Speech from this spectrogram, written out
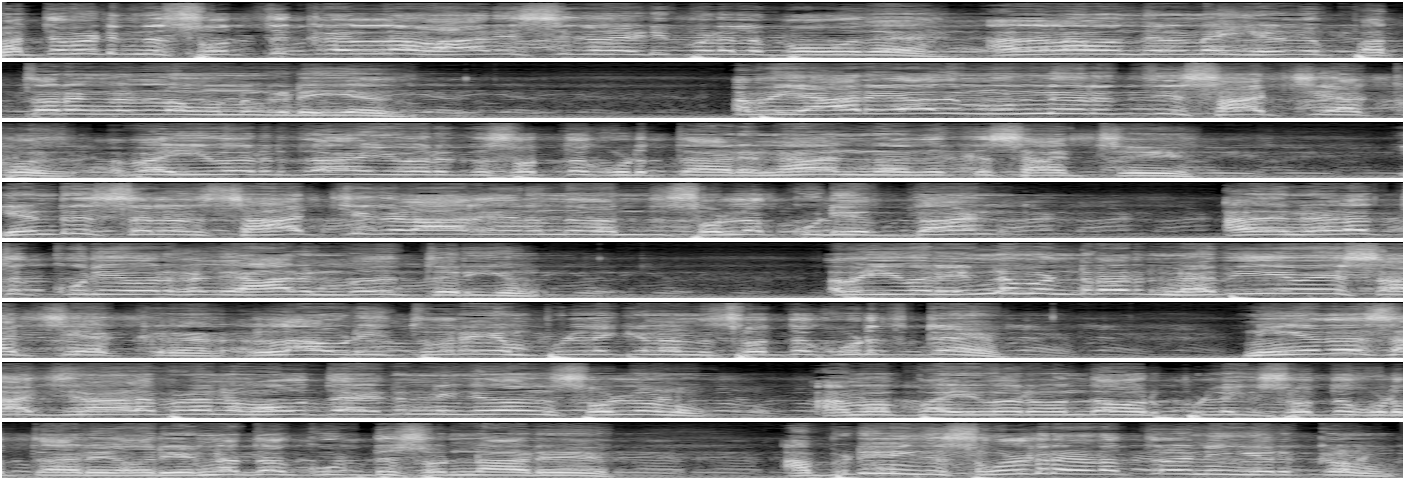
மற்றபடி இந்த சொத்துக்கள்லாம் வாரிசுகள் அடிப்படையில் போகுது. அதெல்லாம் வந்து என்னன்னா எழு பத்திரங்கள்லாம் ஒன்றும் கிடையாது. அப்போ யாரையாவது முன்னிறுத்தி சாட்சியாக்குவது. அப்போ இவர் தான் இவருக்கு சொத்தை கொடுத்தாரு நான் அதுக்கு சாட்சி. என்று சிலர் சாட்சிகளாக இருந்து வந்து சொல்லக்கூடியது தான் அதை நிலத்துக்குரியவர்கள் யார் என்பது தெரியும். அப்போ இவர் என்ன பண்ணுறார் நபியவே சாட்சியாக்குறார். அல்லாவுடைய துறை என் பிள்ளைக்கு நான் அந்த சொத்தை கொடுத்துட்டேன். நீங்க தான் சாட்சி நாளை பின்ன நான் மவுத் ஆயிட்டு நீங்க தான் சொல்லணும். ஆமாப்பா இவர் வந்து அவர் பிள்ளைக்கு சொத்தை கொடுத்தாரு அவர் என்னதான் கூப்பிட்டு சொன்னாரு அப்படி நீங்க சொல்ற இடத்துல நீங்க இருக்கணும்.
